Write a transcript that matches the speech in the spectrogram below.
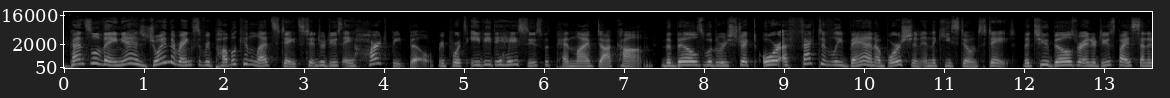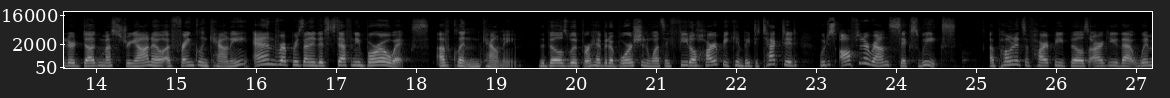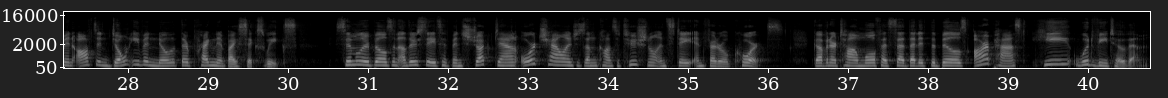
Pennsylvania has joined the ranks of Republican led states to introduce a heartbeat bill, reports Evie DeJesus with PennLive.com. The bills would restrict or effectively ban abortion in the Keystone State. The two bills were introduced by Senator Doug Mastriano of Franklin County and Representative Stephanie Borowicz of Clinton County. The bills would prohibit abortion once a fetal heartbeat can be detected, which is often around six weeks. Opponents of heartbeat bills argue that women often don't even know that they're pregnant by six weeks. Similar bills in other states have been struck down or challenged as unconstitutional in state and federal courts. Governor Tom Wolf has said that if the bills are passed, he would veto them.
